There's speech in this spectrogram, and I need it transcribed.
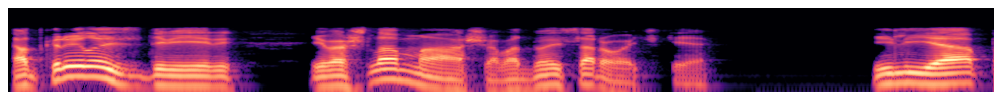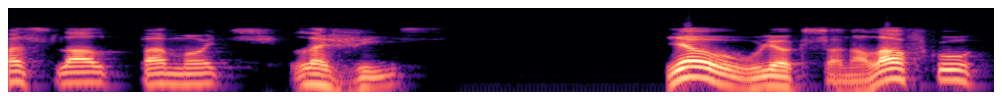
Открылась дверь, и вошла Маша в одной сорочке. Илья послал помочь. Ложись. Я улегся на лавку.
